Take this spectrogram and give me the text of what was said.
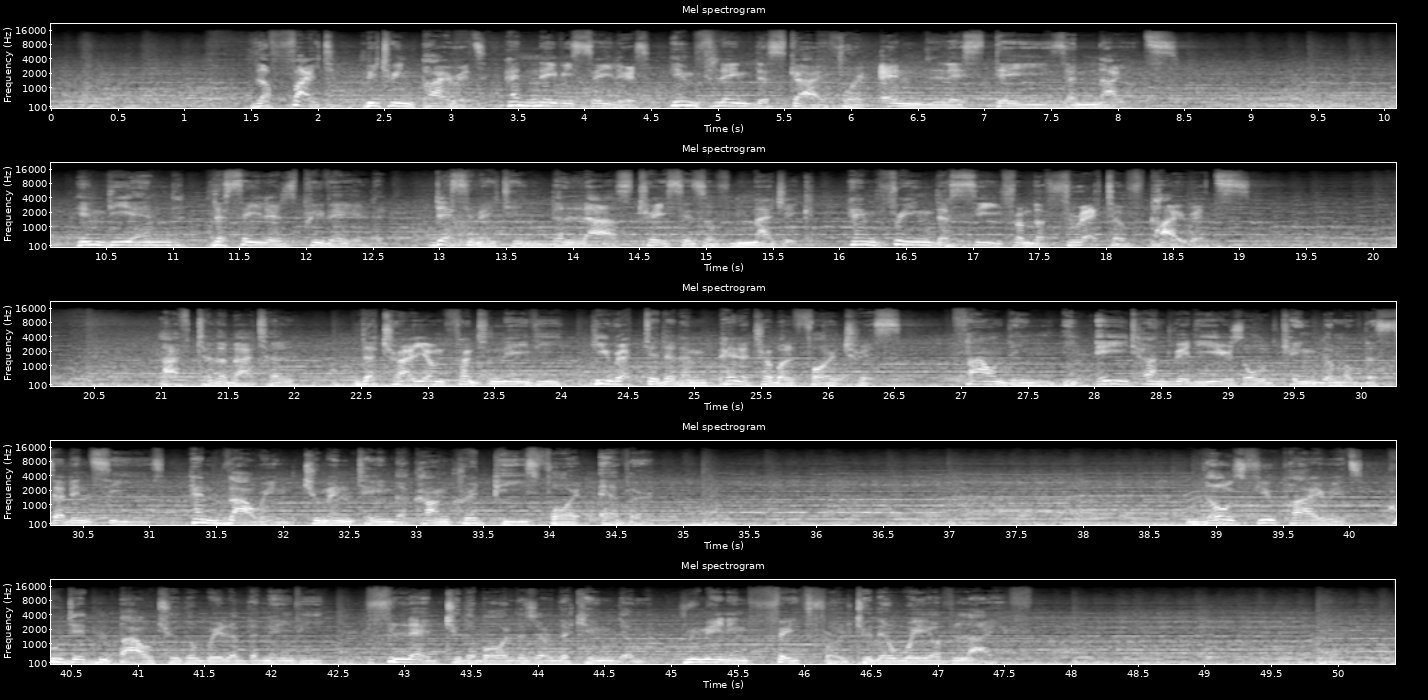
The fight between pirates and Navy sailors inflamed the sky for endless days and nights. In the end, the sailors prevailed, decimating the last traces of magic and freeing the sea from the threat of pirates. After the battle, the triumphant navy erected an impenetrable fortress, founding the 800 years old kingdom of the Seven Seas and vowing to maintain the conquered peace forever. Those few pirates who didn't bow to the will of the Navy fled to the borders of the kingdom, remaining faithful to their way of life.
